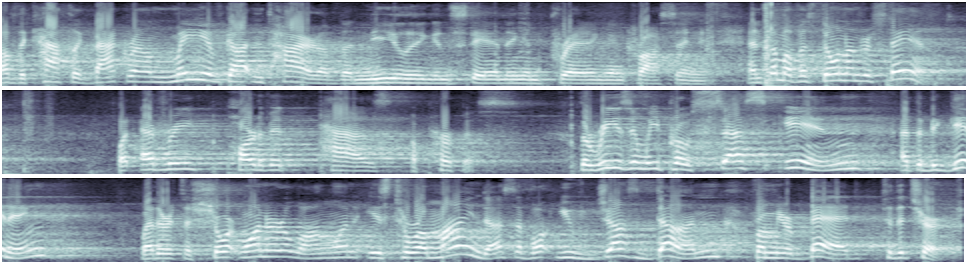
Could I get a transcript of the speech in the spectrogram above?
of the Catholic background may have gotten tired of the kneeling and standing and praying and crossing. And some of us don't understand. But every part of it has a purpose. The reason we process in at the beginning, whether it's a short one or a long one, is to remind us of what you've just done from your bed to the church.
